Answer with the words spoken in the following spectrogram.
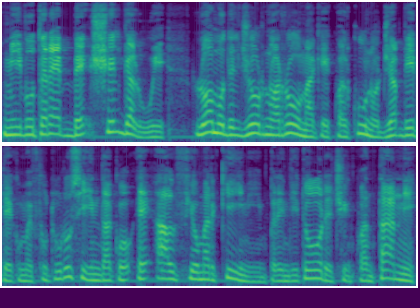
mi voterebbe, scelga lui. L'uomo del giorno a Roma, che qualcuno già vede come futuro sindaco, è Alfio Marchini, imprenditore, 50 anni,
